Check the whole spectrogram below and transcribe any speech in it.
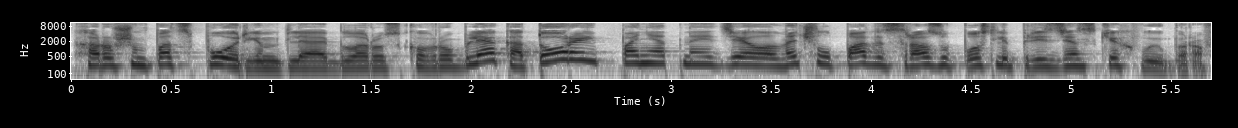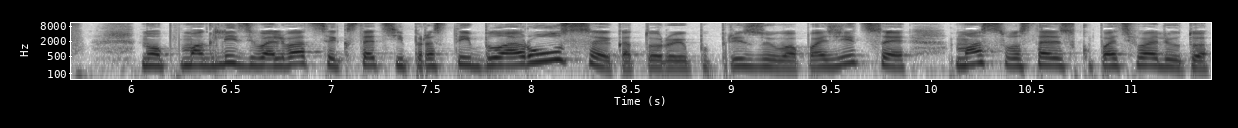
хорошим подспорьем для белорусского рубля, который, понятное дело, начал падать сразу после президентских выборов. Но помогли девальвации, кстати, и простые белорусы, которые по призыву оппозиции массово стали скупать валюту.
